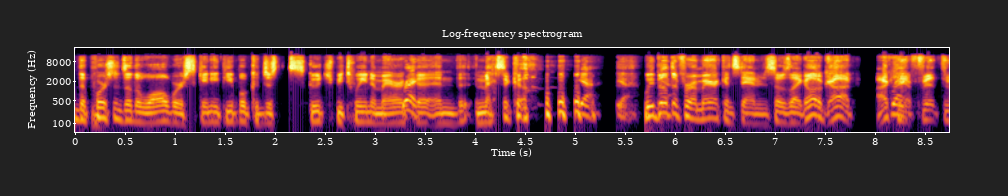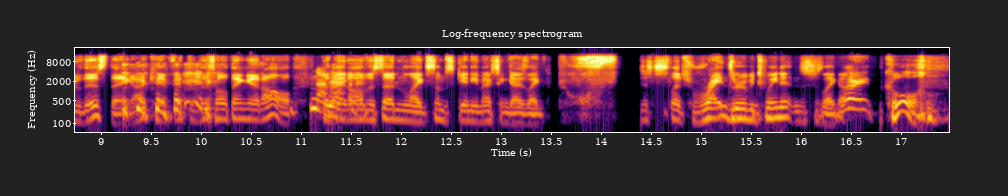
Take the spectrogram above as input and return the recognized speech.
the portions of the wall where skinny people could just scooch between America Right. and Mexico? Yeah, yeah. we built it for American standards, so it's like, oh god, I can't Right. fit through this thing. I can't fit through this whole thing at all. Not but then all of a sudden, like some skinny Mexican guy's like, just slips right through between it, and it's just like, all right, cool.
